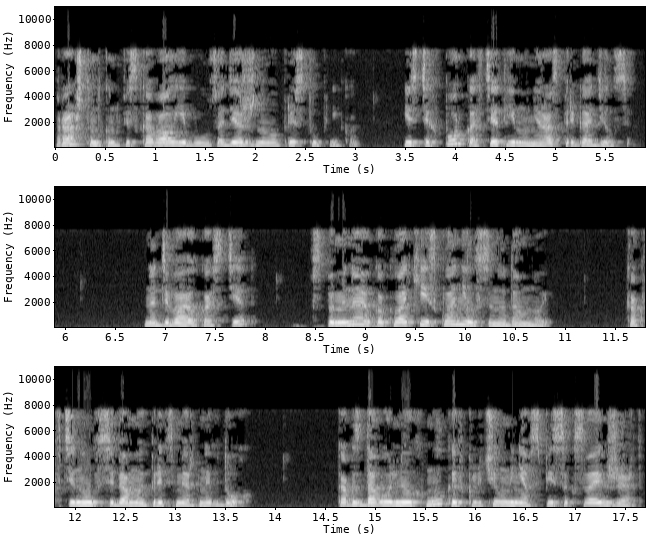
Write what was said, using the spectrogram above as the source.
Раштон конфисковал его у задержанного преступника, и с тех пор кастет ему не раз пригодился. Надеваю кастет, вспоминаю, как лакей склонился надо мной, как втянул в себя мой предсмертный вдох, как с довольной ухмылкой включил меня в список своих жертв.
